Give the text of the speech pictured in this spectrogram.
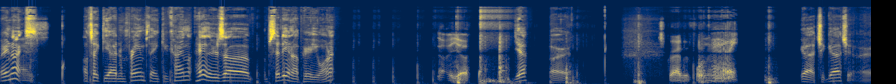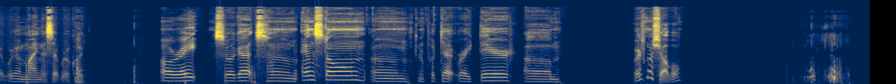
Very nice. Nice. I'll take the item frame. Thank you kindly. Hey, there's uh, obsidian up here. You want it? Uh, yeah, All right. just grab it for me. Gotcha, gotcha. All right, we're gonna mine this up real quick. All right, so I got some endstone. Um, gonna put that right there. Um, where's my shovel?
